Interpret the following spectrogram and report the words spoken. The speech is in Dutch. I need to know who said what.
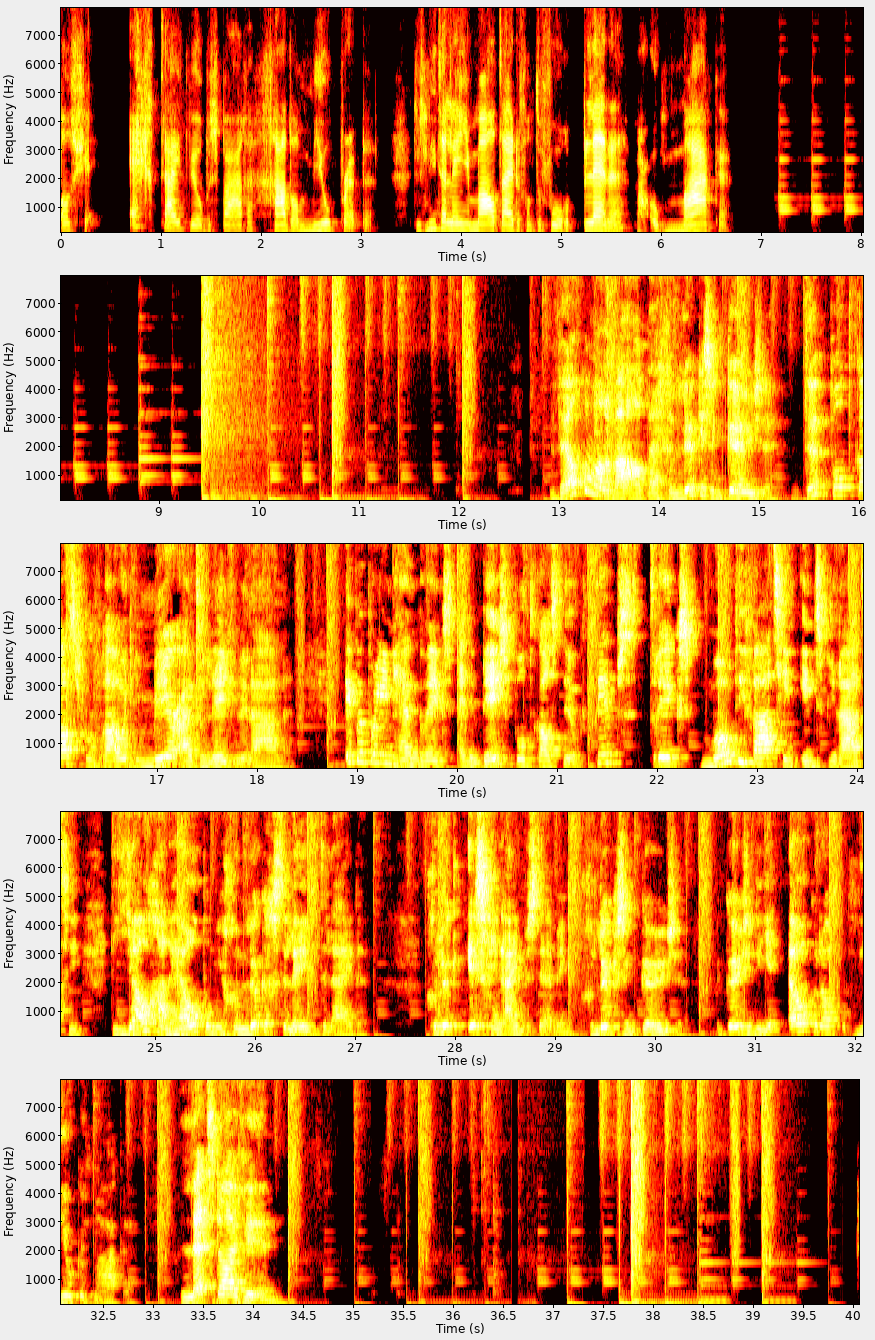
Speaker 1: Als je echt tijd wil besparen, ga dan meal preppen. Dus niet alleen je maaltijden van tevoren plannen, maar ook maken. Welkom allemaal bij Geluk is een Keuze, de podcast voor vrouwen die meer uit hun leven willen halen. Ik ben Pauline Hendricks en in deze podcast deel ik tips, tricks, motivatie en inspiratie die jou gaan helpen om je gelukkigste leven te leiden. Geluk is geen eindbestemming, geluk is een keuze. Een keuze die je elke dag opnieuw kunt maken. Let's dive in!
